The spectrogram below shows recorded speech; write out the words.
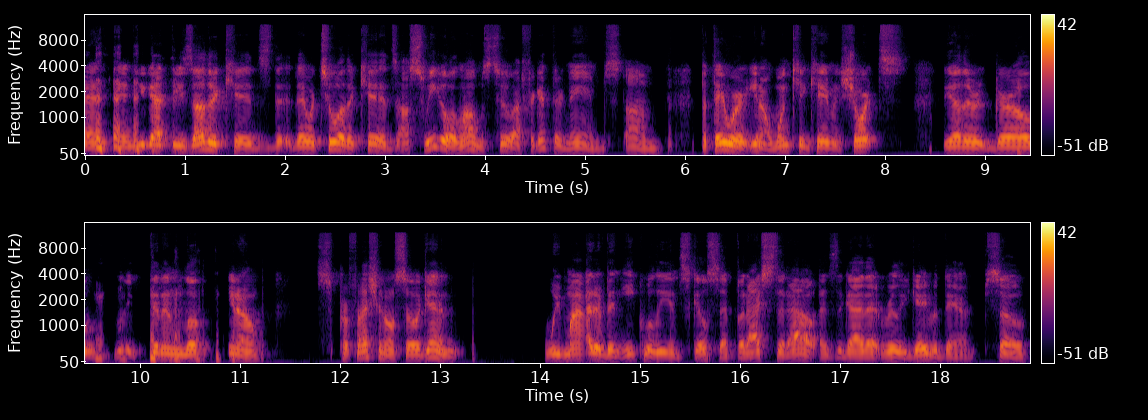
and and you got these other kids. There were two other kids, Oswego alums too. I forget their names, um, but they were. You know, one kid came in shorts, the other girl like didn't look, you know, professional. So again, we might have been equally in skill set, but I stood out as the guy that really gave a damn. So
